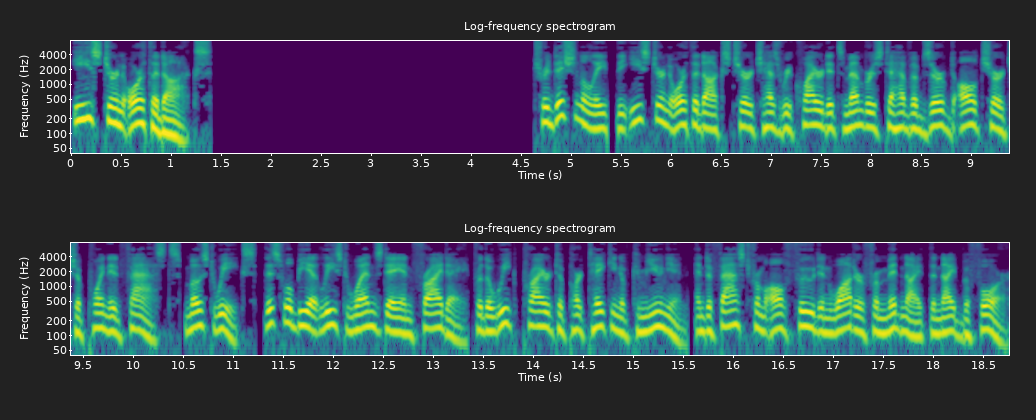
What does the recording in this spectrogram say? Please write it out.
Eastern Orthodox Traditionally, the Eastern Orthodox Church has required its members to have observed all church-appointed fasts most weeks, this will be at least Wednesday and Friday for the week prior to partaking of communion, and to fast from all food and water from midnight the night before.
